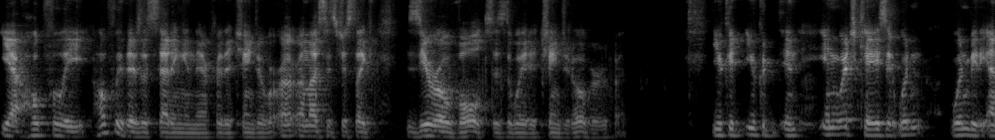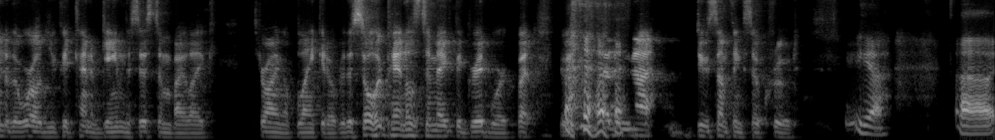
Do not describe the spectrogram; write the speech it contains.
yeah hopefully hopefully there's a setting in there for the changeover or unless it's just like zero volts is the way to change it over but you could you could in in which case it wouldn't wouldn't be the end of the world you could kind of game the system by like throwing a blanket over the solar panels to make the grid work, but it would not do something so crude. Yeah. Uh,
